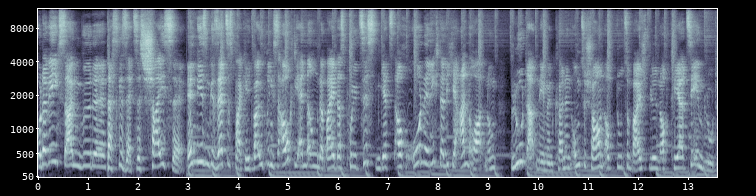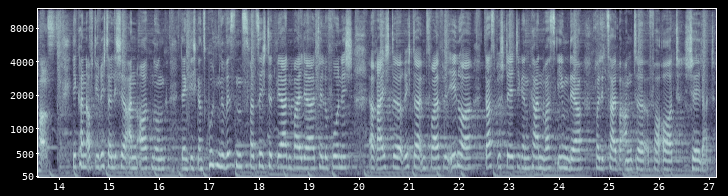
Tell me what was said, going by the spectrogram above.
Oder wie ich sagen würde, das Gesetz ist scheiße. In diesem Gesetzespaket war übrigens auch die Änderung dabei, dass Polizisten jetzt auch ohne richterliche Anordnung Blut abnehmen können, um zu schauen, ob du zum Beispiel noch THC im Blut hast. Hier kann auf die richterliche Anordnung, denke ich, ganz guten Gewissens verzichtet werden, weil der telefonisch erreichte Richter im Zweifel eh nur das bestätigen kann, was ihm der Polizeibeamte vor Ort schildert.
